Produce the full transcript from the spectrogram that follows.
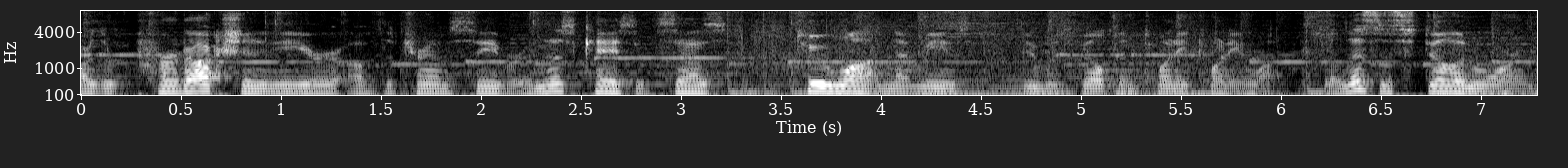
are the production year of the transceiver. In this case, it says 2-1. That means it was built in 2021. So this is still in warranty.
